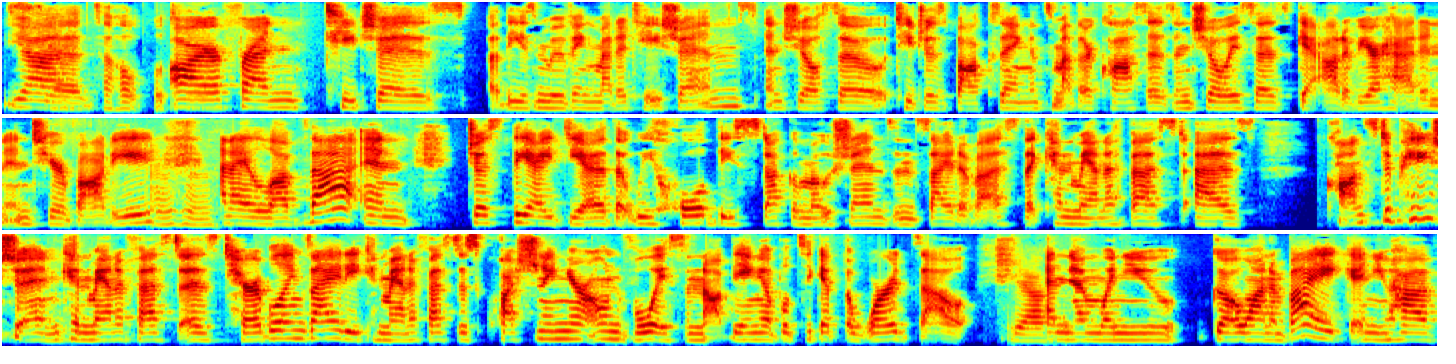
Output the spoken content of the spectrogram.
Yeah, it's a helpful. Tool. Our friend teaches these moving meditations, and she also teaches boxing and some other classes. And she always says, "Get out of your head and into your body." Mm-hmm. And I love that, and just the idea that we hold these stuck emotions inside of us that can manifest as constipation can manifest as terrible anxiety can manifest as questioning your own voice and not being able to get the words out yeah. and then when you go on a bike and you have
